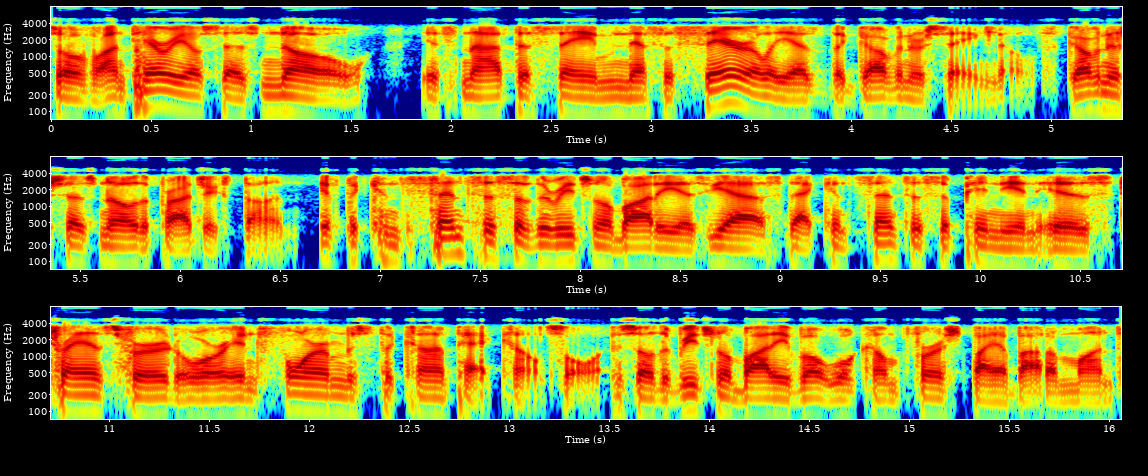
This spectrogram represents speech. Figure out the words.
So if Ontario says no, it's not the same necessarily as the governor saying no. If the governor says no, the project's done. If the consensus of the regional body is yes, that consensus opinion is transferred or informs the compact council. So the regional body vote will come first by about a month.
